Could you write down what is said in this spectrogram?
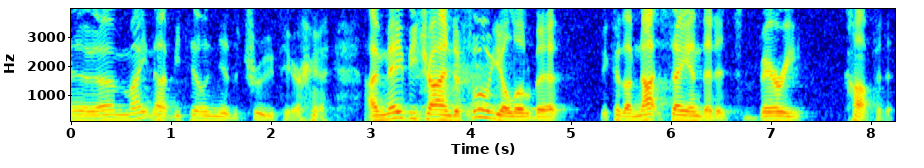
eh, I might not be telling you the truth here. I may be trying to fool you a little bit because I'm not saying that it's very confident.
